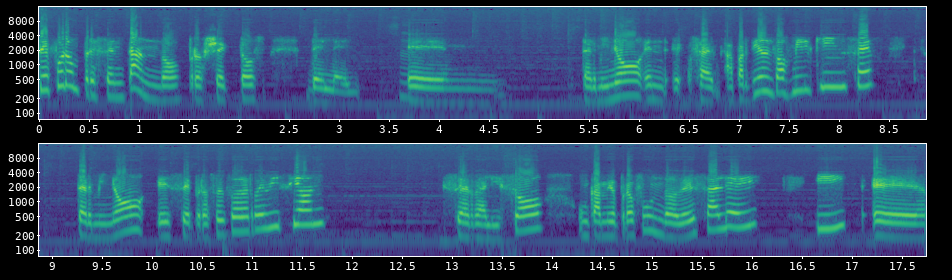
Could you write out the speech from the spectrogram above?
se fueron presentando proyectos de ley. Eh, terminó, en, o sea, a partir del 2015 terminó ese proceso de revisión, se realizó un cambio profundo de esa ley y eh,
